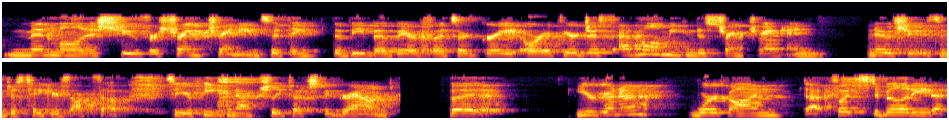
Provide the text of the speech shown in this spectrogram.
minimalist shoe for strength training. So think the Vivo barefoots are great. Or if you're just at home, you can just strength train in no shoes and just take your socks off so your feet can actually touch the ground. But you're going to work on that foot stability, that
